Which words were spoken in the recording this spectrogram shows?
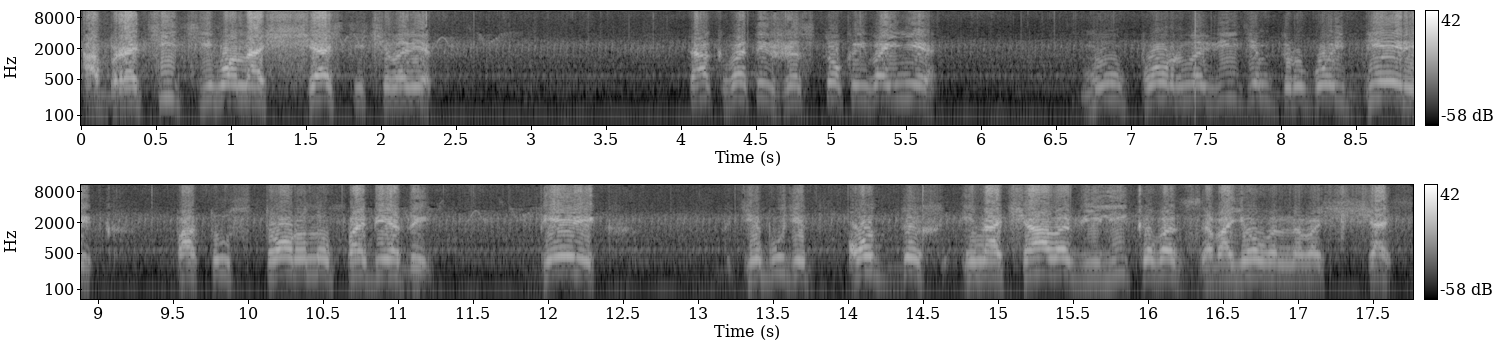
обратить его на счастье человека. Так в этой жестокой войне мы упорно видим другой берег по ту сторону победы. Берег, где будет отдых и начало великого завоеванного счастья.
